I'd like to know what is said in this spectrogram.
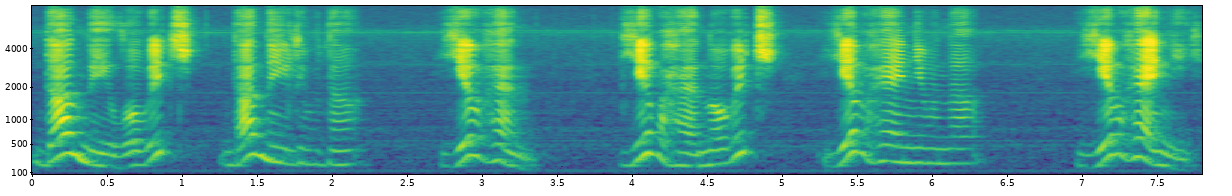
Данилович, Данилівна, Євген, Євгенович, Євгенівна, Євгеній,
